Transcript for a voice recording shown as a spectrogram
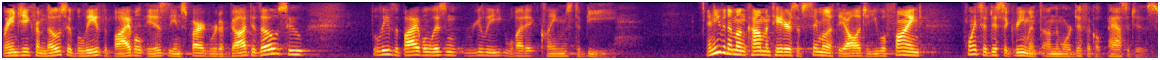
ranging from those who believe the Bible is the inspired Word of God to those who believe the Bible isn't really what it claims to be. And even among commentators of similar theology, you will find points of disagreement on the more difficult passages.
